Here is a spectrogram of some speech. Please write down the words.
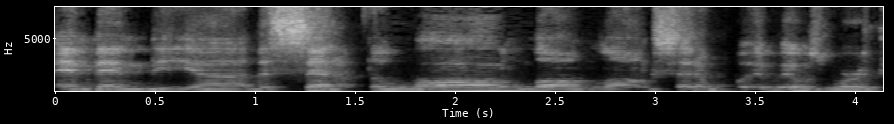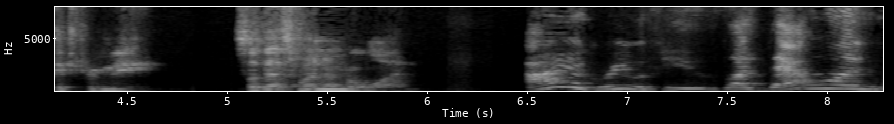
and then the uh, the setup, the long, long, long setup. It, it was worth it for me. So that's my number one. I agree with you. Like that one,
